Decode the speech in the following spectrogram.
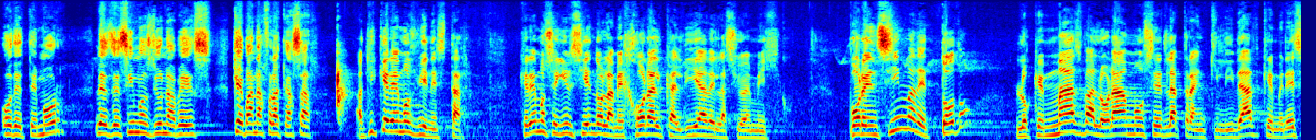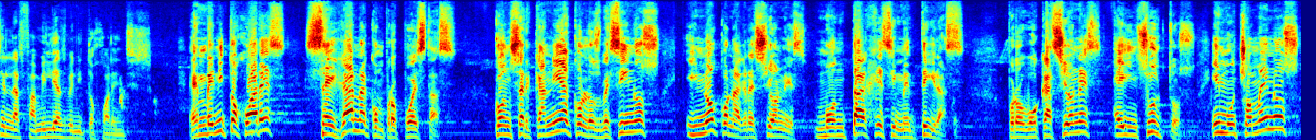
o de temor, les decimos de una vez que van a fracasar. Aquí queremos bienestar. Queremos seguir siendo la mejor alcaldía de la Ciudad de México. Por encima de todo, lo que más valoramos es la tranquilidad que merecen las familias benitojuarenses. En Benito Juárez se gana con propuestas, con cercanía con los vecinos y no con agresiones, montajes y mentiras, provocaciones e insultos, y mucho menos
